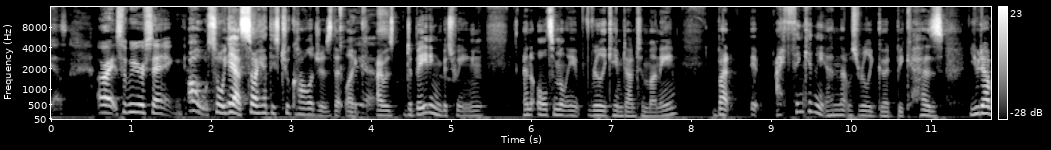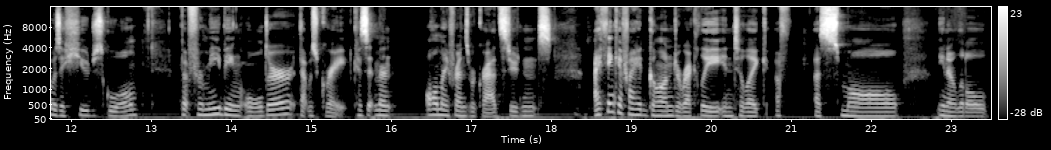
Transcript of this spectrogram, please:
Yes. All right. So we were saying. Oh, so yes, so I had these two colleges that like Yes. I was debating between, and ultimately it really came down to money. But it, I think in the end that was really good because UW was a huge school, but for me being older, that was great because it meant all my friends were grad students. I think if I had gone directly into like a, a small, you know, little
